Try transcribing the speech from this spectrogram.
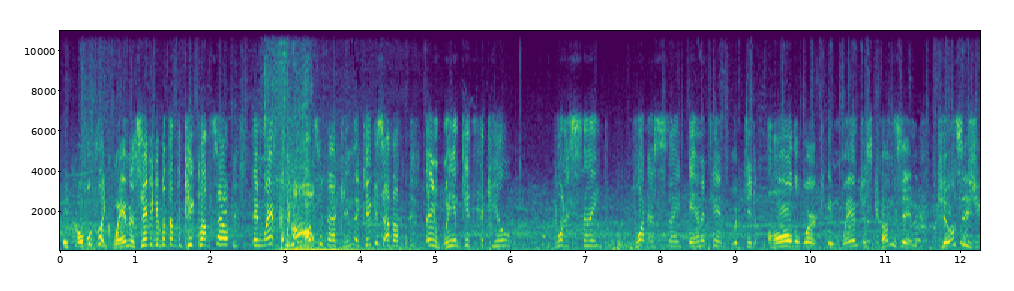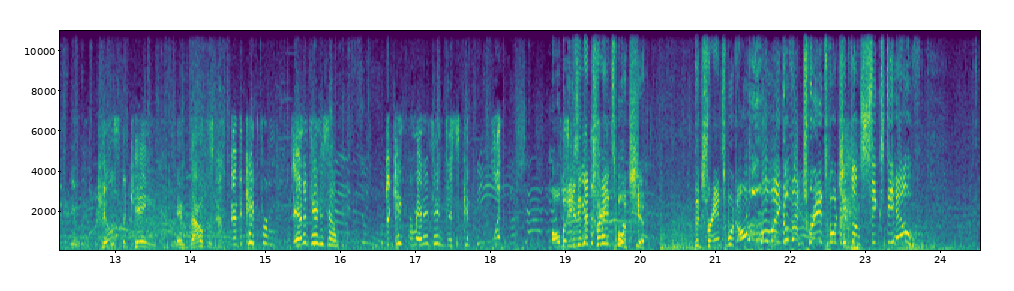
It's almost like Wham is saving it, but then the king pops out, and Wham oh, pops it back in. The king is up, and Wham gets the kill. What a snipe! What a snipe! Anatan did all the work, and Wham just comes in, kills his kills the king, and bounces. And the king from Anatan is out. The king from Anatan just can, what? Oh, but He's he's in the the transport ship. The transport. Oh, oh my god, that transport ship's on 60 health.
